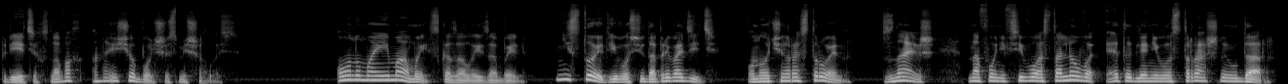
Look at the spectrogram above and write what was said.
При этих словах она еще больше смешалась. «Он у моей мамы», — сказала Изабель. «Не стоит его сюда приводить. Он очень расстроен. Знаешь, на фоне всего остального это для него страшный удар.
